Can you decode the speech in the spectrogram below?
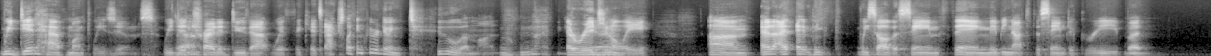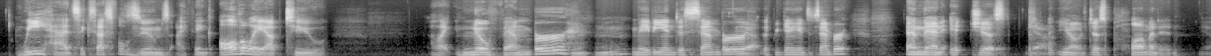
we did have monthly Zooms. We did Yeah. try to do that with the kids. Actually, I think we were doing two a month Mhm, think- originally. Um, and I, I think we saw the same thing, maybe not to the same degree, but we had successful Zooms, I think, all the way up to like November, Mhm. maybe in December, Yeah. the beginning of December. And then it just, Yeah. you know, just plummeted. Yeah.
